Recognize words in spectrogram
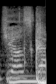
just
